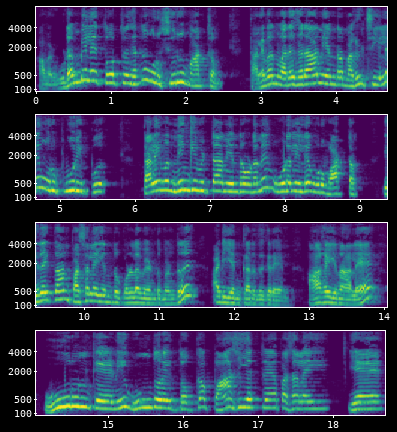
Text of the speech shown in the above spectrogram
அவள் உடம்பிலே தோற்றுகின்ற ஒரு சிறு மாற்றம். தலைவன் வருகிறான் என்ற மகிழ்ச்சியிலே ஒரு பூரிப்பு. தலைவன் நீங்கிவிட்டான் என்ற உடனே உடலிலே ஒரு வாட்டம். இதைத்தான் பசலை என்று கொள்ள வேண்டும் என்று அடியன் கருதுகிறேன். ஆகையினாலே ஊருன் கேணி உந்துரை தொக்க பாசியற்றே பசலை. ஏ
